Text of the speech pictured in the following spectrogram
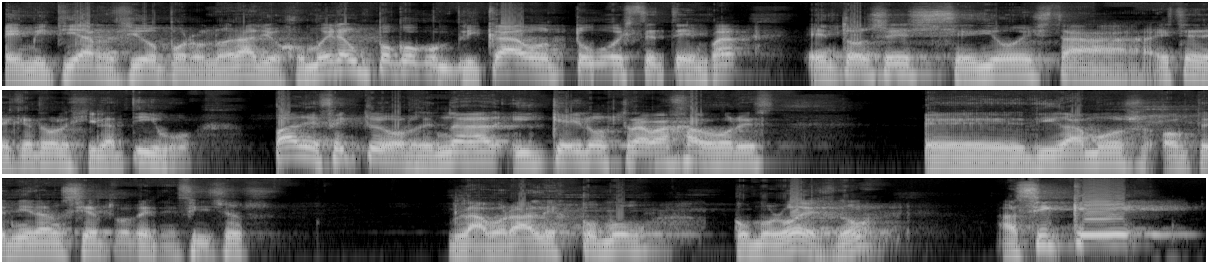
emitía recibo por honorario. Como era un poco complicado todo este tema, entonces se dio esta, este decreto legislativo para efecto de ordenar y que los trabajadores, eh, digamos, obtenieran ciertos beneficios laborales como, como lo es, ¿no? Así que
